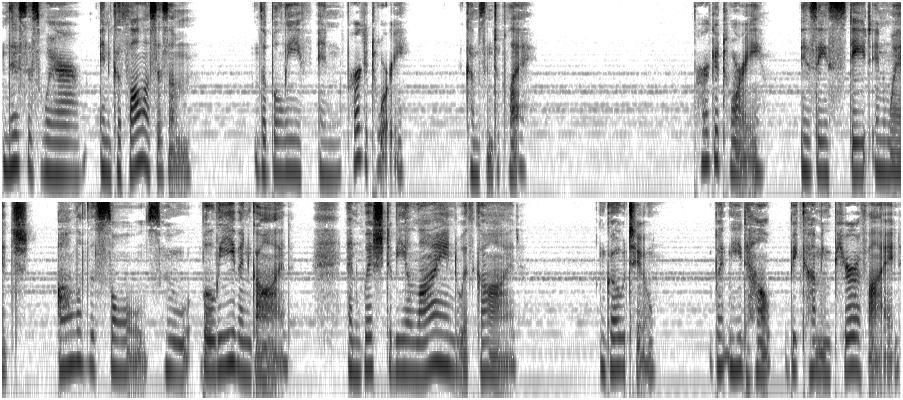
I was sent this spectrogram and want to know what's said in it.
This is where, in Catholicism, the belief in purgatory comes into play. Purgatory is a state in which all of the souls who believe in God and wish to be aligned with God go to, but need help becoming purified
